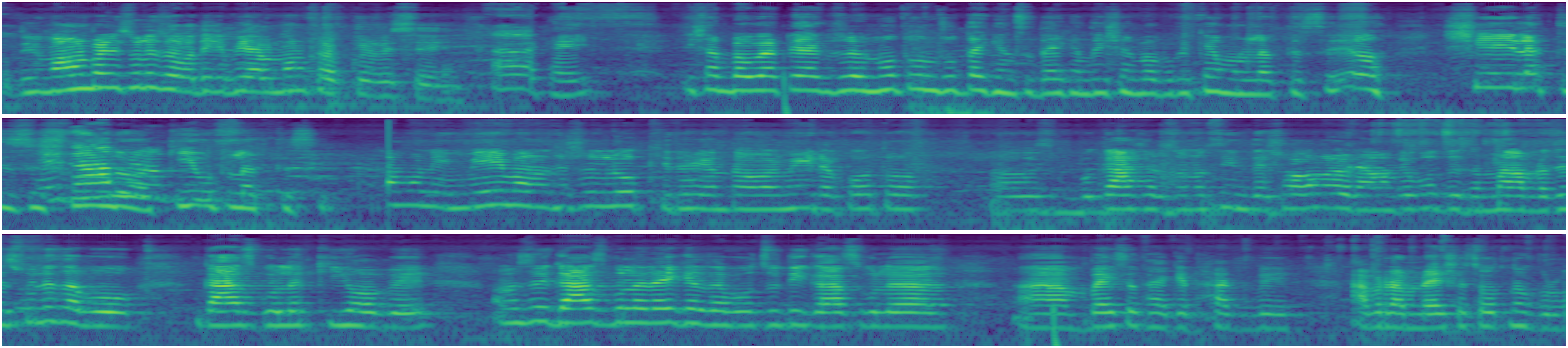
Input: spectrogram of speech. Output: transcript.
তুমি মামার বাড়ি চলে যাব দেখি মন খারাপ করেছে হ্যাঁ। ঈশান বাবু একটা একজোড়া নতুন জুতা কিনছে দেখেন তো ঈশান বাবুকে কেমন লাগতেছে। ও সেই লাগতেছে সুন্দর কিউট লাগতেছে। এমনই মেয়ে মানুষ আসলে লক্ষ্মী দেখেন তো আমার মেয়েটা কত গাছের জন্য চিন্তা সকালবেলা আমাকে বলতেছে মা আমরা যে চলে যাব গাছগুলো কি হবে? আমরা সেই গাছগুলো রেখে যাব যদি গাছগুলো বেঁচে থাকে থাকবে। আবার আমরা এসে যত্ন করব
